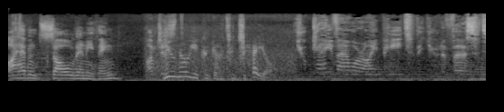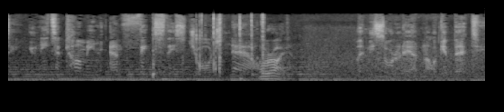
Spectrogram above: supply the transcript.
I haven't sold anything. I'm just... You know you could go to jail. You gave our IP to the university. You need to come in and fix this, George, now. All right. Let me sort it out and I'll get back to you.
